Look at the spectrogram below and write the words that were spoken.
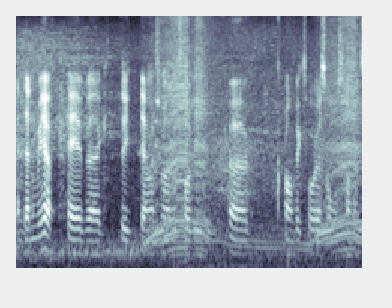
And then we have Payback, the damage model for the uh, Crown Victoria is almost 100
